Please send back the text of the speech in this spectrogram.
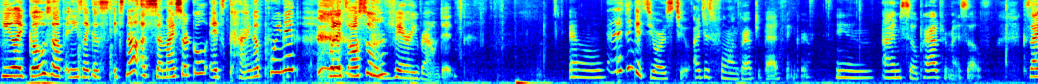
He like goes up and he's like a. It's not a semicircle. It's kind of pointed, but it's also very rounded. Ow. I think it's yours too. I just full on grabbed your bad finger. Yeah. I'm so proud for myself, cause I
